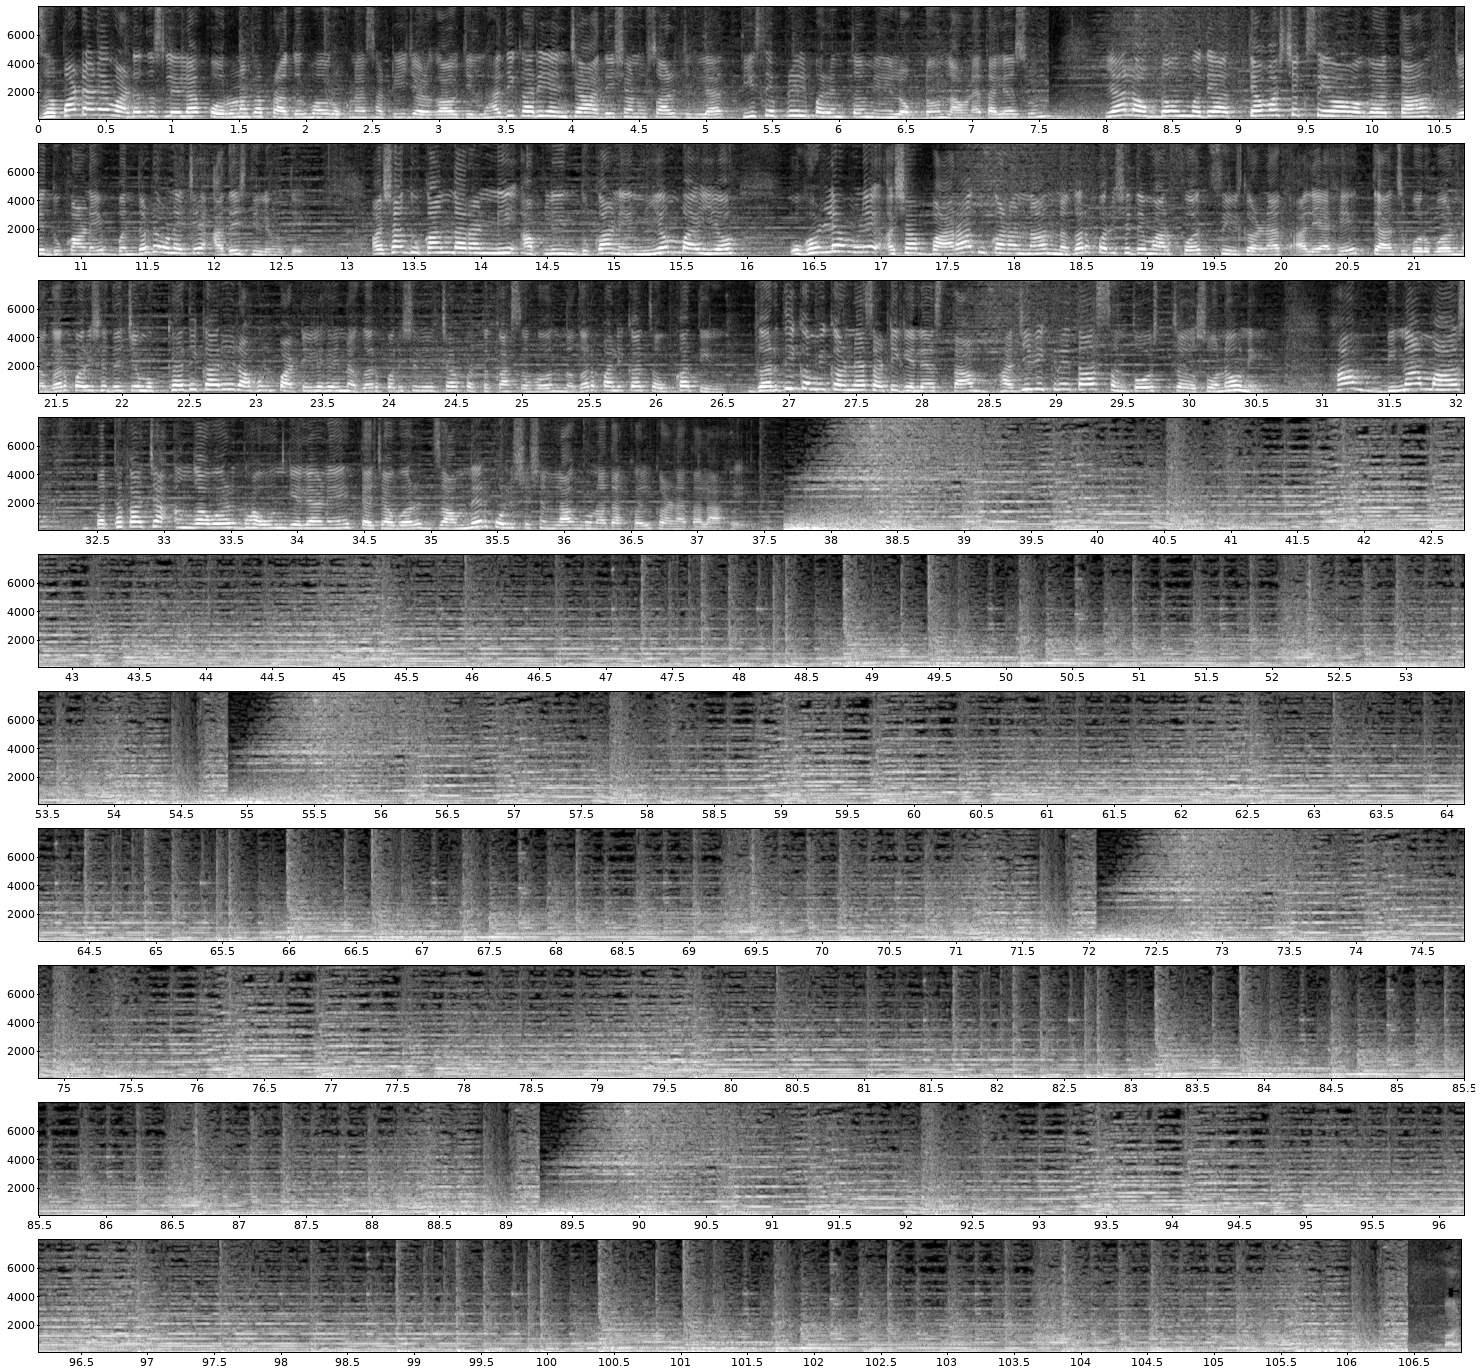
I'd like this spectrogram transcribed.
झपाट्याने वाढत असलेला कोरोनाचा प्रादुर्भाव रोखण्यासाठी जळगाव जिल्हाधिकारी यांच्या आदेशानुसार जिल्ह्यात तीस एप्रिलपर्यंत मिनी लॉकडाऊन लावण्यात आले असून या लॉकडाऊनमध्ये अत्यावश्यक सेवा वगळता जे दुकाने बंद ठेवण्याचे आदेश दिले होते. अशा दुकानदारांनी आपली दुकाने नियमबाह्य उघडल्यामुळे अशा बारा दुकानांना नगर परिषदेमार्फत सील करण्यात आले आहे. त्याचबरोबर नगर परिषदेचे मुख्याधिकारी राहुल पाटील हे नगर परिषदेच्या पथकासह नगरपालिका चौकातील गर्दी कमी करण्यासाठी गेले असता भाजी विक्रेता संतोष च- सोनवणे हा बिना मास्क पथकाच्या अंगावर धावून गेल्याने त्याच्यावर जामनेर पोलीस स्टेशनला गुन्हा दाखल करण्यात आला आहे.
